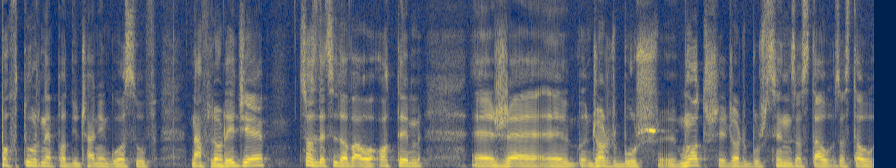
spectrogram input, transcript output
powtórne podliczanie głosów na Florydzie co zdecydowało o tym, e, że e, George Bush młodszy, George Bush syn został, został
